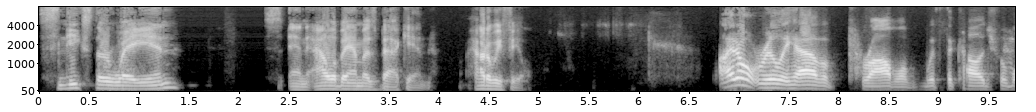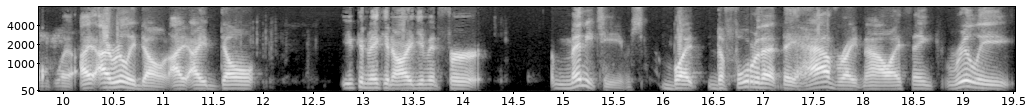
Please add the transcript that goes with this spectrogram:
sneaks their way in, and Alabama's back in. How do we feel? I don't really have a problem with the college football play. I, I really don't. I, I don't. You can make an argument for many teams, but the four that they have right now, I think, really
